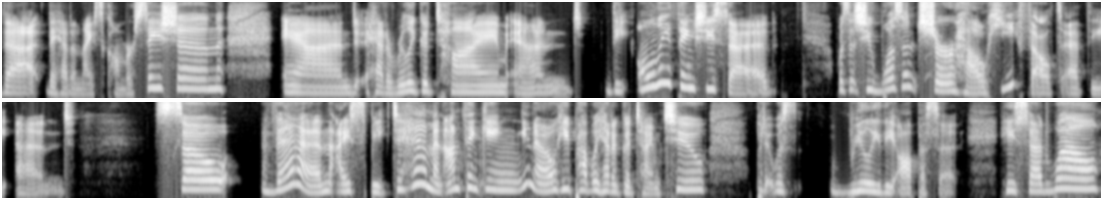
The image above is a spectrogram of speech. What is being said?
that they had a nice conversation and had a really good time and the only thing she said was that she wasn't sure how he felt at the end. So then I speak to him and I'm thinking, you know, he probably had a good time too, but it was really the opposite. He said, well,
